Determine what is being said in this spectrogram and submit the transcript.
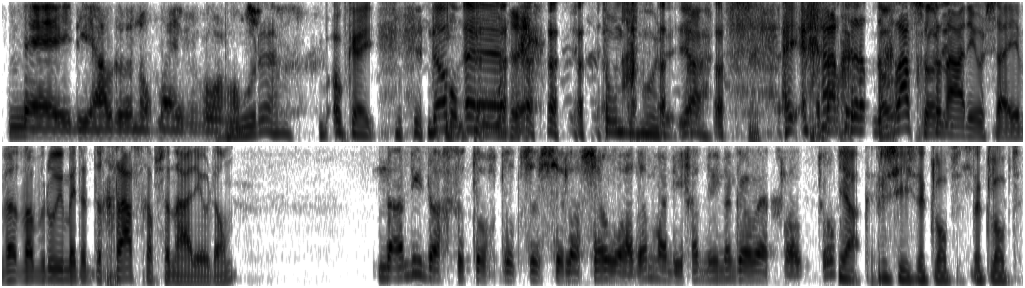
Nee, die houden we nog maar even voor. Boeren. Oké, dan... Tom eh, Boeren. Tom Boeren, ja. Hey, Maar gaat de, de Oh, graafschapsscenario zei je. Wat, wat bedoel je met het de graafschapsscenario dan? Nou, die dachten toch dat ze Silas zo hadden. Maar die gaat nu naar Go Ahead, geloof ik, toch? ja, precies, dat klopt. Dat klopt.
